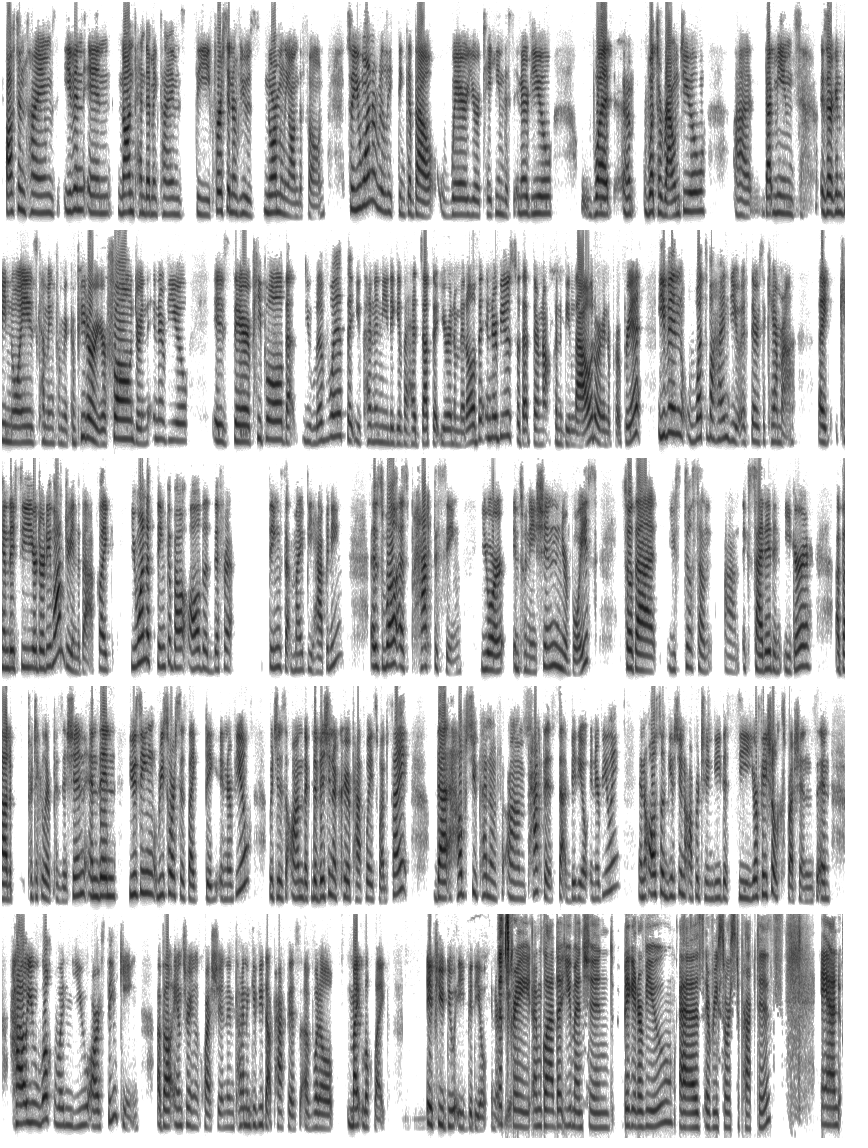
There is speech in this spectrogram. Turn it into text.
Oftentimes, even in non pandemic times, the first interview is normally on the phone. So you want to really think about where you're taking this interview, what um, what's around you. Uh, that means is there going to be noise coming from your computer or your phone during the interview? Is there people that you live with that you kind of need to give a heads up that you're in the middle of the interview so that they're not going to be loud or inappropriate? Even what's behind you if there's a camera. Like, can they see your dirty laundry in the back? Like, you want to think about all the different things that might be happening, as well as practicing your intonation and your voice so that you still sound um, excited and eager about a particular position. And then using resources like Big Interview, which is on the Division of Career Pathways website, that helps you kind of um, practice that video interviewing and also gives you an opportunity to see your facial expressions and how you look when you are thinking about answering a question and kind of give you that practice of what it might look like if you do a video interview. That's great. I'm glad that you mentioned Big Interview as a resource to practice. And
